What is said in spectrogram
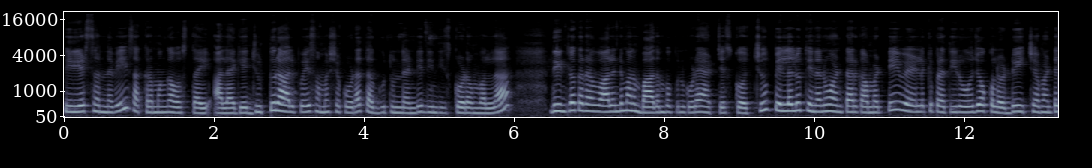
పీరియడ్స్ అన్నవి సక్రమంగా వస్తాయి. అలాగే జుట్టు రాలిపోయే సమస్య కూడా తగ్గుతుందండి దీన్ని తీసుకోవడం వల్ల. దీంట్లో కావాలంటే మనం బాదం పప్పును కూడా యాడ్ చేసుకోవచ్చు. పిల్లలు తినను అంటారు కాబట్టి వీళ్ళకి ప్రతిరోజు ఒక లడ్డు ఇచ్చామంటే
